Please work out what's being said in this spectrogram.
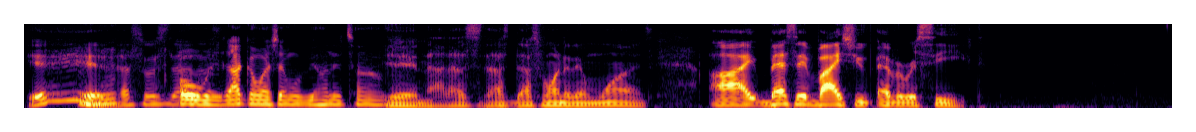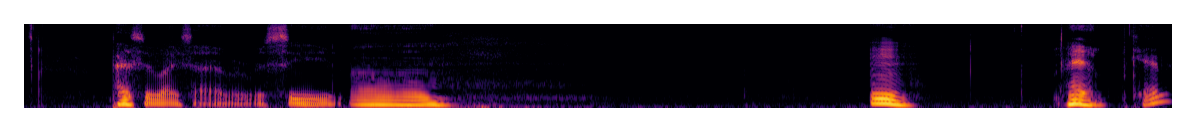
Yeah, yeah. Mhm. That's what's that. Always. I can watch that movie a hundred times. Yeah, nah, that's that's that's one of them ones. All right, best advice you've ever received. Best advice I ever received. Um. Mm. Damn, can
